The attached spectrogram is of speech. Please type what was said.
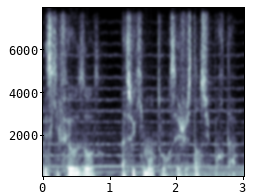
Mais ce qu'il fait aux autres, à ceux qui m'entourent, c'est juste insupportable.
